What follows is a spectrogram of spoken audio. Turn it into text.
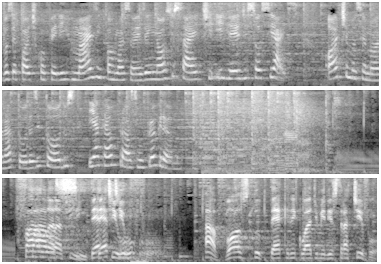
Você pode conferir mais informações em nosso site e redes sociais. Ótima semana a todas e todos e até o próximo programa. Fala Sintete UFO, a voz do técnico administrativo.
